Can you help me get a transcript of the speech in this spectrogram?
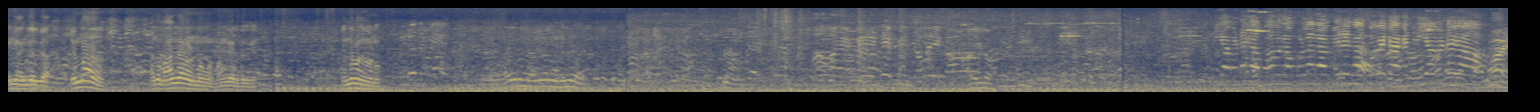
எங்க அங்க இருக்கா? ஏம்மா அந்த மாங்காய் வேணுமாம்மா மாங்காய் எடுத்துருங்க. எந்த மாங்காய் வேணும்? ஆயிரம் மாங்காய் எடுங்க சூடான சோயாவும் முருங்கைக்காவும் இது அநியாயமா இல்ல இங்க பேரு இங்க பேரு மாங்காய் ரெண்டு மாங்காய் பத்து ரூபாய்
